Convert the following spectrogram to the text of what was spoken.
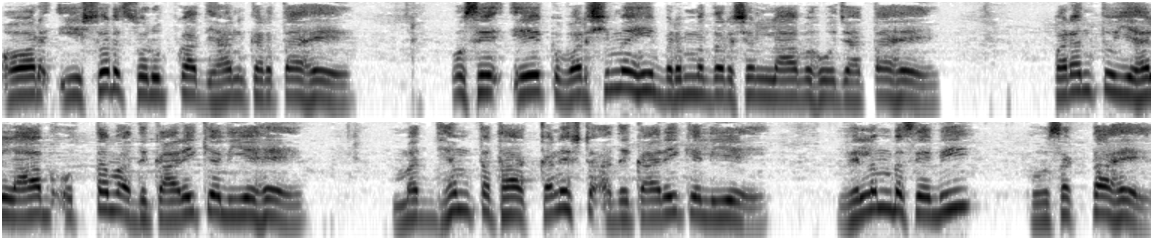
और ईश्वर स्वरूप का ध्यान करता है, उसे एक वर्ष में ही ब्रह्म दर्शन लाभ हो जाता है। परंतु यह लाभ उत्तम अधिकारी के लिए है। मध्यम तथा कनिष्ठ अधिकारी के लिए विलंब से भी हो सकता है।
